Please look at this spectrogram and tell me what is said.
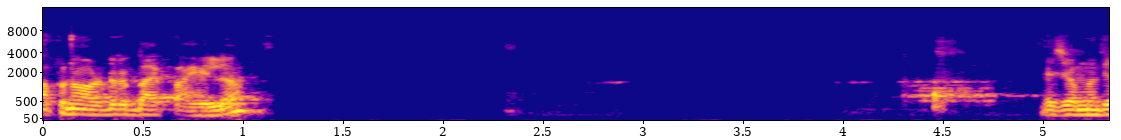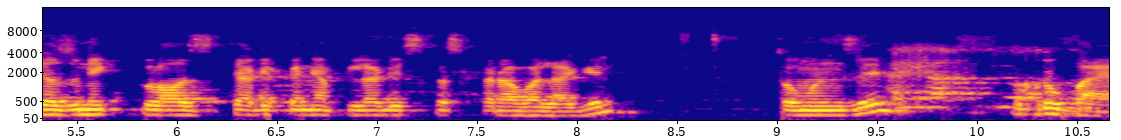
आपण ऑर्डर बाय पाहिलं त्याच्यामध्ये अजून एक क्लॉज त्या ठिकाणी आपल्याला डिस्कस करावा लागेल तो म्हणजे all by.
